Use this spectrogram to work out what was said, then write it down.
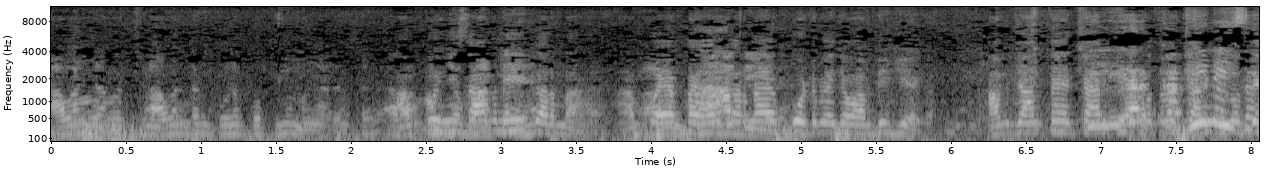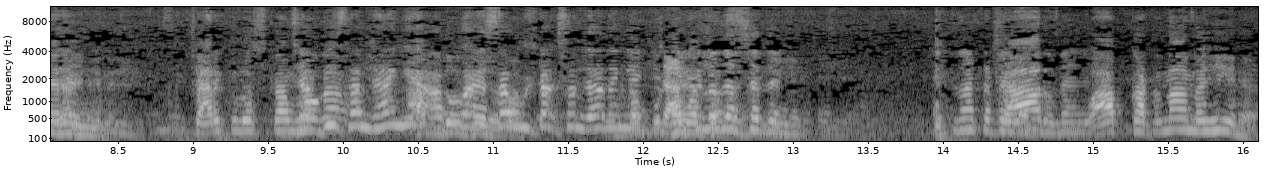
आवंटन आवंटन पूरे कॉपी मंगा रहे हैं सर। हमको हिसाब नहीं करना है। हमको एफ़ आई आर करना है कोर्ट में जवाब दीजिएगा। हम जानते हैं चार किलो मतलब चार किलो दे रहे हैं। चार किलो से कम होगा समझाएँगे आपको ऐसा उल्टा समझा देंगे चार किलो दर से देंगे। इतना चार तो आप कटना नहीं है।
